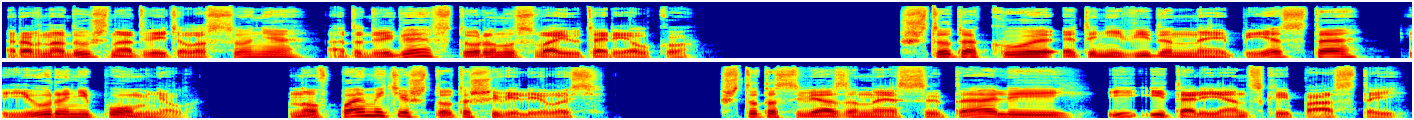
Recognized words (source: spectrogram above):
Равнодушно ответила Соня, отодвигая в сторону свою тарелку. Что такое это невиданное песто, Юра не помнил. Но в памяти что-то шевелилось. Что-то связанное с Италией и итальянской пастой.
